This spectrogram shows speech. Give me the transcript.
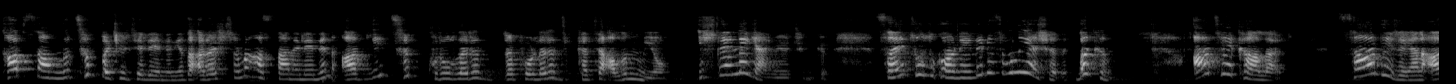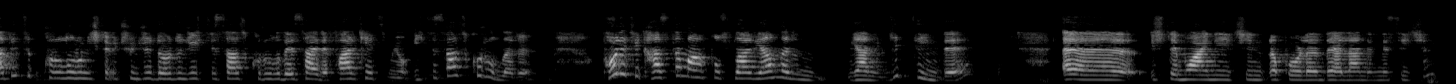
kapsamlı tıp fakültelerinin ya da araştırma hastanelerinin adli tıp kurulları raporları dikkate alınmıyor? İşlerine gelmiyor çünkü. Sayın Tuğluk örneğinde biz bunu yaşadık. Bakın ATK'lar sadece yani Adli Tıp Kurulu'nun işte 3. 4. ihtisas kurulu vesaire fark etmiyor. İhtisas kurulları politik hasta mahpuslar yanların yani gittiğinde işte muayene için raporların değerlendirmesi için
